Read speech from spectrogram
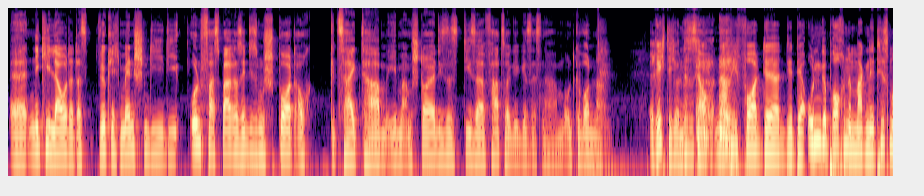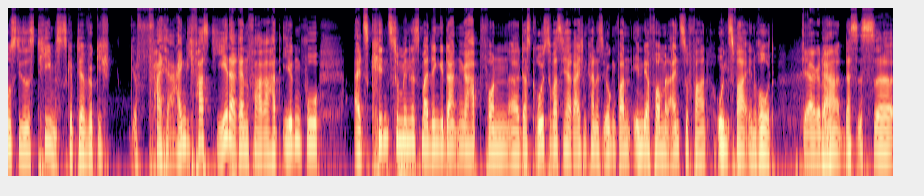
äh, Niki Lauda, das wirklich Menschen, die, die Unfassbares in diesem Sport auch gezeigt haben, eben am Steuer dieses, dieser Fahrzeuge gesessen haben und gewonnen haben. Richtig, und das ist ja auch nach wie vor der, der, der ungebrochene Magnetismus dieses Teams. Es gibt ja wirklich, eigentlich fast jeder Rennfahrer hat irgendwo als Kind zumindest mal den Gedanken gehabt von, äh, das Größte, was ich erreichen kann, ist irgendwann in der Formel 1 zu fahren und zwar in Rot. Ja, genau. Ja, das ist, äh,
